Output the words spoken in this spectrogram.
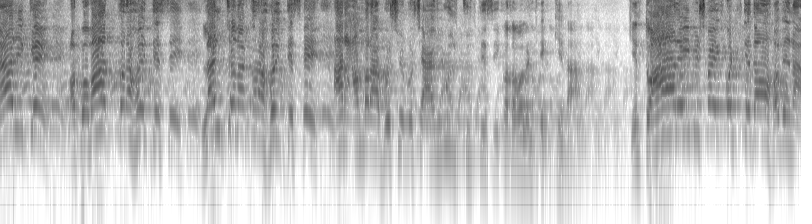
নারীকে অপবাদ করা হইতেছে, লাঞ্ছনা করা হইতেছে, আর আমরা বসে বসে আঙ্গুল চুষতেছি কথা বলেন ঠিক কিনা? কিন্তু আর এই বিষয় করতে দেওয়া হবে না।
